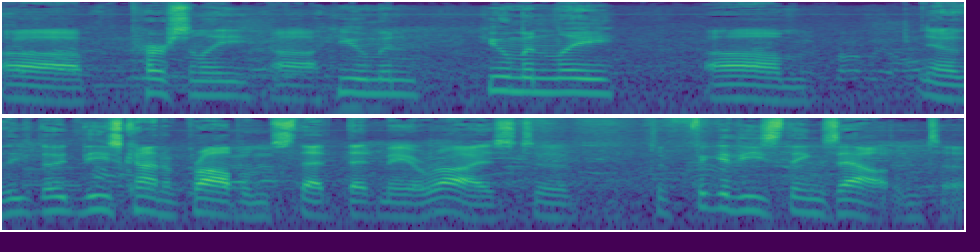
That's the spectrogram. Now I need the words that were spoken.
uh, personally, uh, human, humanly. Um, you know, the, the, these kind of problems that, that may arise to to figure these things out and to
